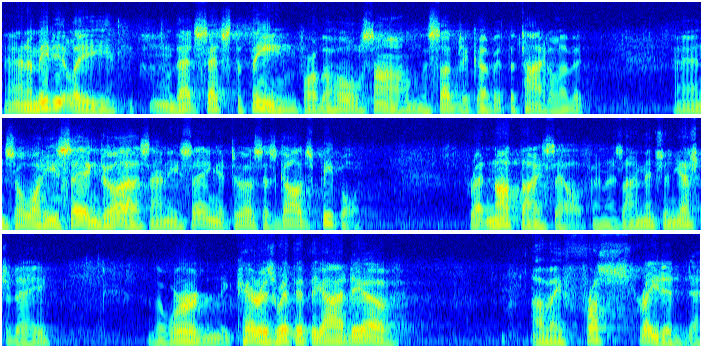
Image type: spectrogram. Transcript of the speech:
And immediately mm, that sets the theme for the whole psalm, the subject of it, the title of it. And so, what he's saying to us, and he's saying it to us as God's people, fret not thyself. And as I mentioned yesterday, the word carries with it the idea of, of a frustrated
